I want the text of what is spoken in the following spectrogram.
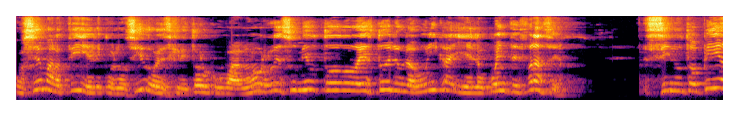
José Martí, el conocido escritor cubano, resumió todo esto en una única y elocuente frase. Sin utopía,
